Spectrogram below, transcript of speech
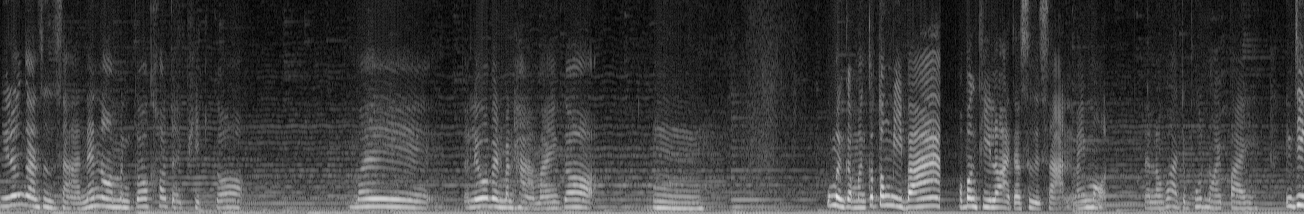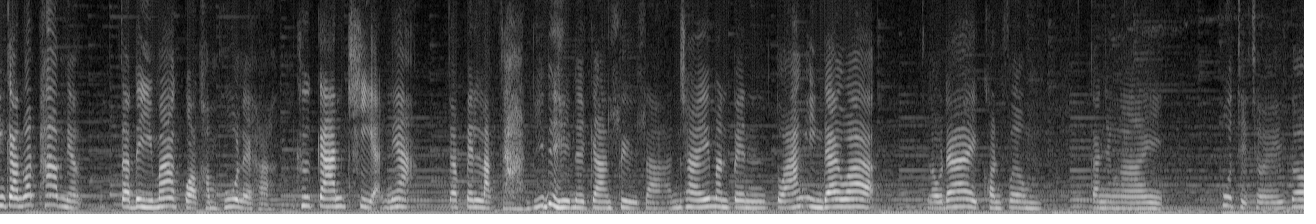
มีเรื่องการสื่อสารแน่นอนมันก็เข้าใจผิดก็ ไม่จะเรียกว่าเป็นปัญหาไหมก็อืมก็เหมือนกับมันก็ต้องมีบ้าง เพราะบางทีเราอาจจะสื่อสารไม่หมด แต่เราก็อาจจะพูดน้อยไป จริง ๆ การวาดภาพเนี่ย จะดีมากกว่าคำพูดเลยค่ะ คือการเขียนเนี่ยจะเป็นหลักฐานที่ดีในการสื่อสารใช้มันเป็นตัวอ้างอิงได้ว่า เราได้คอนเฟิร์มกันยังไง พูดเฉยๆก็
